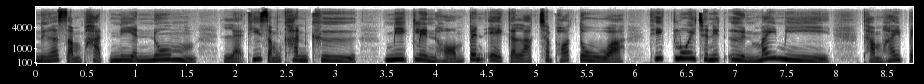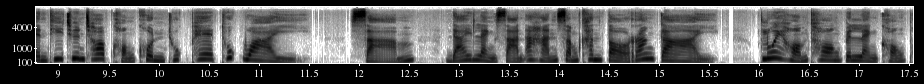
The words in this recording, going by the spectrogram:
เนื้อสัมผัสเนียนนุ่ม และที่สำคัญคือ มีกลิ่นหอมเป็นเอกลักษณ์เฉพาะตัว ที่กล้วยชนิดอื่นไม่มีทำให้เป็นที่ชื่นชอบของคนทุกเพศทุกวัย 3. ได้แหล่งสารอาหารสำคัญต่อร่างกาย กล้วยหอมทองเป็นแหล่งของโพ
